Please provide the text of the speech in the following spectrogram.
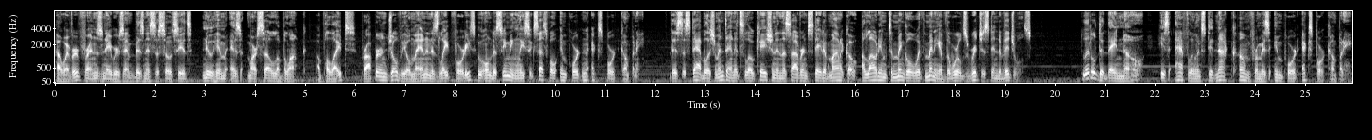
However, friends, neighbors, and business associates knew him as Marcel LeBlanc, a polite, proper, and jovial man in his late 40s who owned a seemingly successful import and export company. This establishment and its location in the sovereign state of Monaco allowed him to mingle with many of the world's richest individuals. Little did they know, his affluence did not come from his import export company.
